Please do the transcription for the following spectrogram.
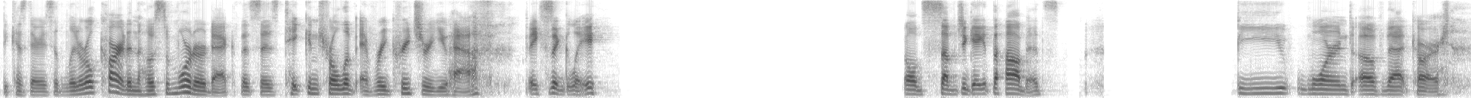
Because there is a literal card in the Hosts of Mordor deck that says take control of every creature you have, basically. Called subjugate the hobbits. Be warned of that card.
